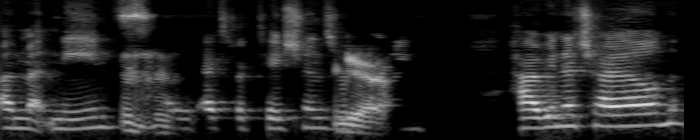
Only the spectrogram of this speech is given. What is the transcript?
unmet needs mm-hmm. and expectations regarding yeah. having a child.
